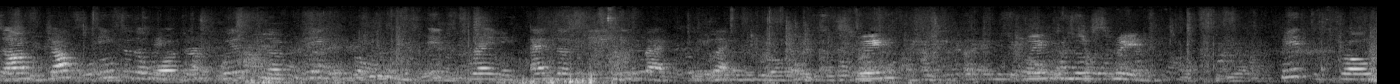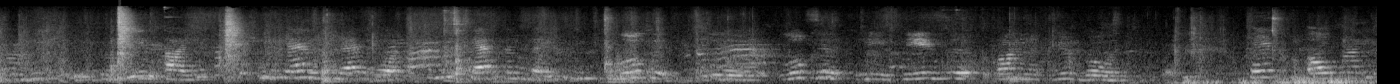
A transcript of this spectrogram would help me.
Tom jumps into the water with the big boat. It's raining and the sea is black. black. Swing, swing to swing. Pete throws his eyes. He can't get what the captain says. Look, uh, look, he is on your boat. Pete opens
